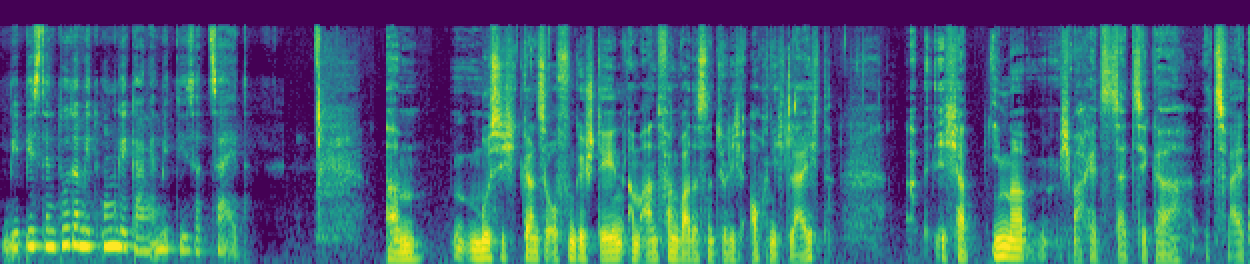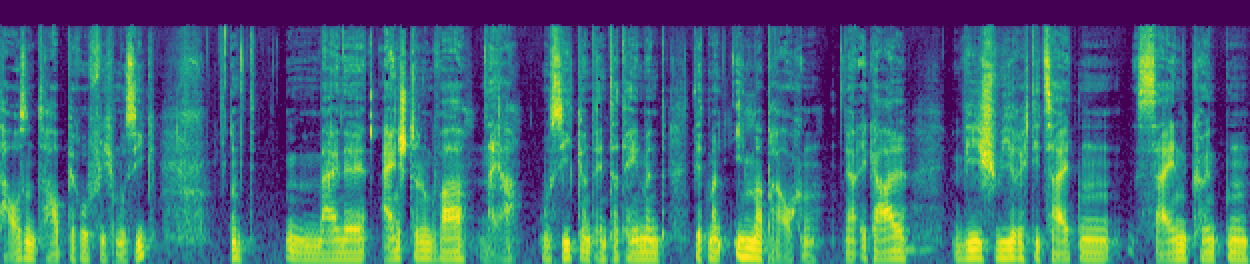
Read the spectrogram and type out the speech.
Wie bist denn du damit umgegangen mit dieser Zeit? Ähm, muss ich ganz offen gestehen, am Anfang war das natürlich auch nicht leicht. Ich habe immer, ich mache jetzt seit ca. 2000 hauptberuflich Musik und meine Einstellung war, naja, Musik und Entertainment wird man immer brauchen. Ja, egal wie schwierig die Zeiten sein könnten,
